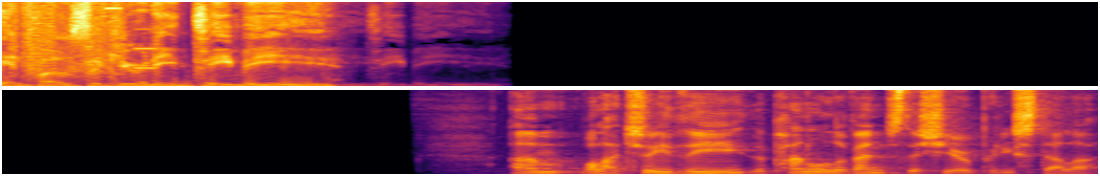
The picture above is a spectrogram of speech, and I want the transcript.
Info Security TV. Um, well, actually, the, the panel events this year are pretty stellar.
